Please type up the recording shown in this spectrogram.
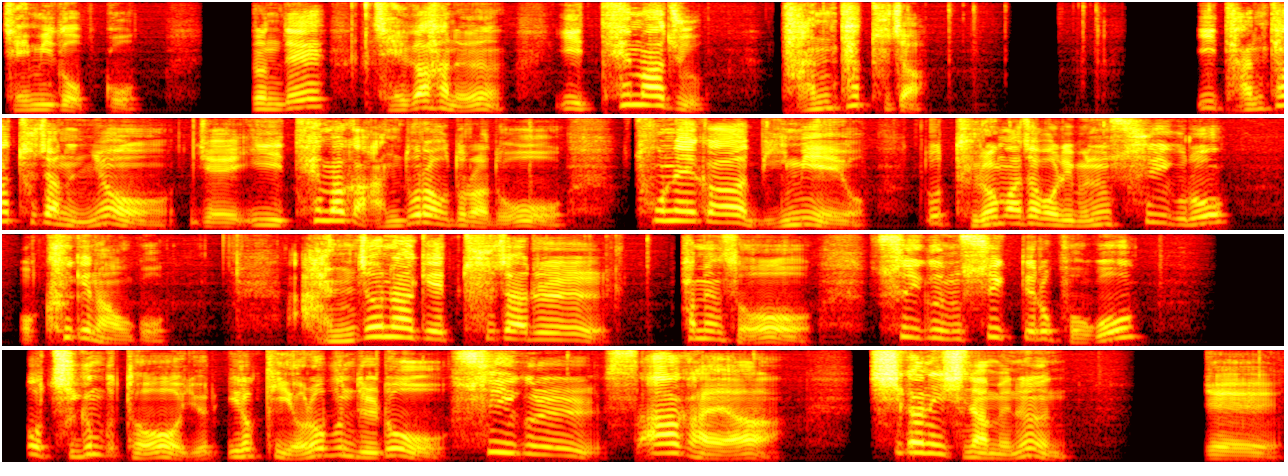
재미도 없고. 그런데 제가 하는 이 테마주 단타 투자. 이 단타 투자는요 이제 이 테마가 안 돌아오더라도 손해가 미미해요. 또 들어맞아 버리면 수익으로 어, 크게 나오고. 안전하게 투자를 하면서 수익은 수익대로 보고 또 지금부터 요- 이렇게 여러분들도 수익을 쌓아가야 시간이 지나면은 이제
